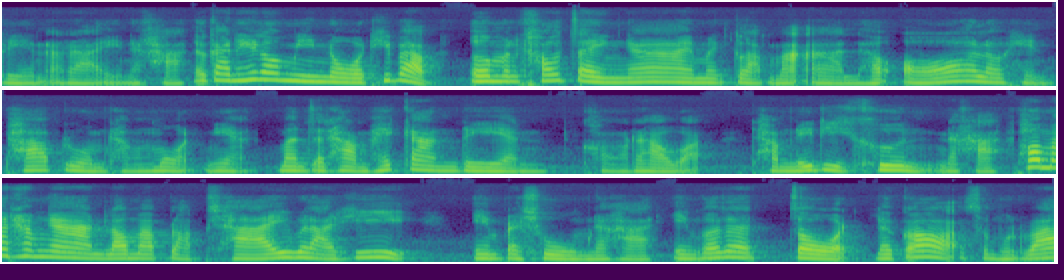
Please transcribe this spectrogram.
เรียนอะไรนะคะ แล้วการที่เรามีโน้ตที่แบบเออมันเข้าใจง่ายมันกลับมาอ่านแล้วอ๋อเราเห็นภาพรวมทั้งหมดเนี่ยมันจะทำให้การเรียนของเราอะทำได้ดีขึ้นนะคะพอมาทำงานเรามาปรับใช้เวลาที่เอ็มประชุมนะคะ เอ็มก็จะโจทย์แล้วก็สมมติว่า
